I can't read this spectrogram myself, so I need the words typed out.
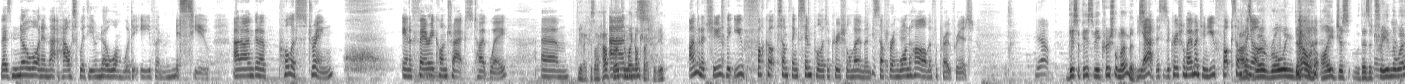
There's no one in that house with you. No one would even miss you. And I'm gonna pull a string in a fairy contract type way. Um, Yeah, because I have broken my contract with you. I'm going to choose that you fuck up something simple at a crucial moment, suffering one harm if appropriate. yeah. This appears to be a crucial moment. Yeah, this is a crucial moment, and you fuck something As up. As we're rolling down, I just there's a tree in the way.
